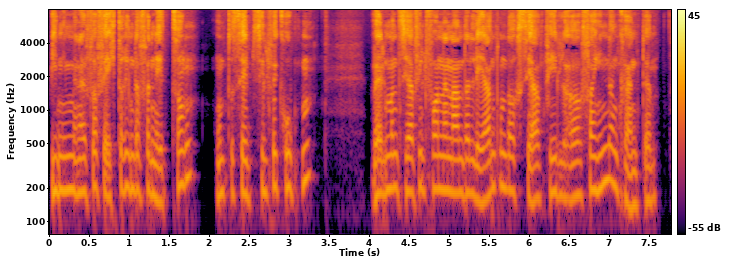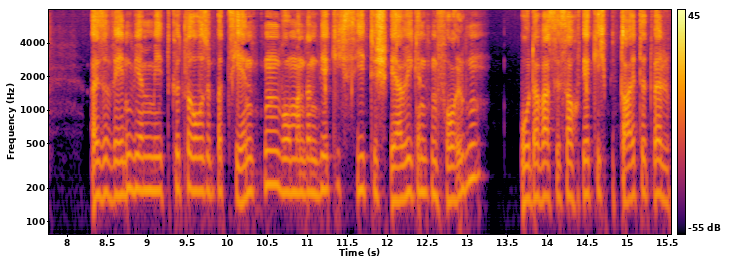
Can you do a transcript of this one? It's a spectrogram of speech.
bin immer eine Verfechterin der Vernetzung unter Selbsthilfegruppen, weil man sehr viel voneinander lernt und auch sehr viel äh, verhindern könnte. Also wenn wir mit Gürtelrose-Patienten, wo man dann wirklich sieht, die schwerwiegenden Folgen oder was es auch wirklich bedeutet, weil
